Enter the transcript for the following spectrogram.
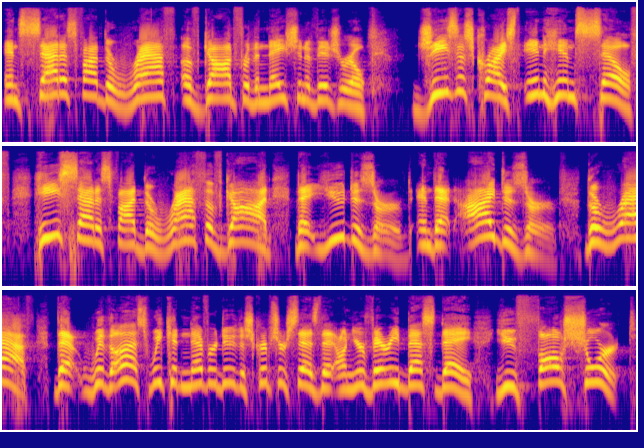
and satisfied the wrath of God for the nation of Israel, Jesus Christ in Himself, He satisfied the wrath of God that you deserved and that I deserved. The wrath that with us we could never do. The scripture says that on your very best day, you fall short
